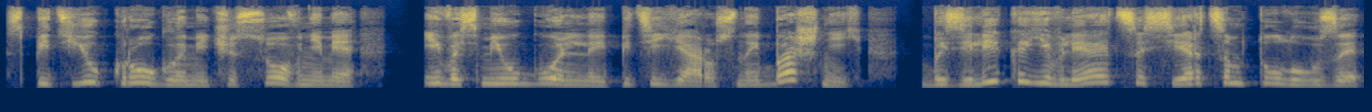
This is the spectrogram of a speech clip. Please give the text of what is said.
с пятью круглыми часовнями и восьмиугольной пятиярусной башней, базилика является сердцем Тулузы,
